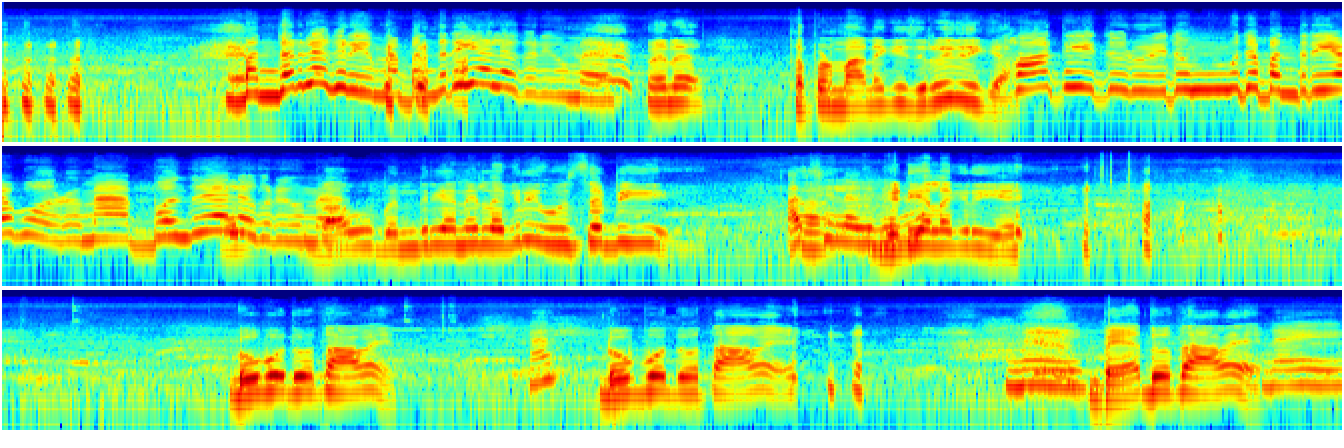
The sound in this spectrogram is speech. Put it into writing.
बंदर लग रही हूँ मैं बंदरिया लग रही हूँ मैं। मैंने थप्पड़ मारने की ज़रूरी थी क्या? हाँ थी ज़रूरी तुम मुझे बंदरिया बोल रहे हो मैं बंदरिया लग रही हूँ मैं। बाबू बंदरिया नहीं लग रही उससे भी अच्छी लग रही घटिया लग रही है। डूबो दोता आवे। है? डूबो दोता आवे। नहीं। भै दोता आवे। नहीं।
